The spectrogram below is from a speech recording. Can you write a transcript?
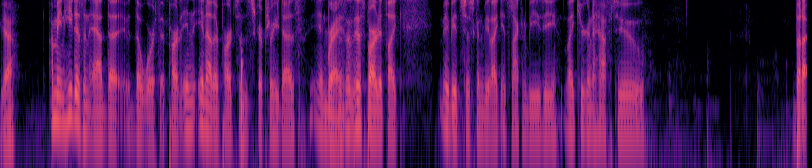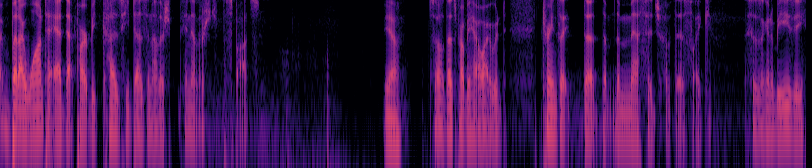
Yeah. I mean, he doesn't add the the worth it part in in other parts of the scripture. He does in Right. this part. It's like maybe it's just going to be like it's not going to be easy. Like you're going to have to. But I but I want to add that part because he does in other in other spots. Yeah. So that's probably how I would translate the the, the message of this. Like this isn't going to be easy.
